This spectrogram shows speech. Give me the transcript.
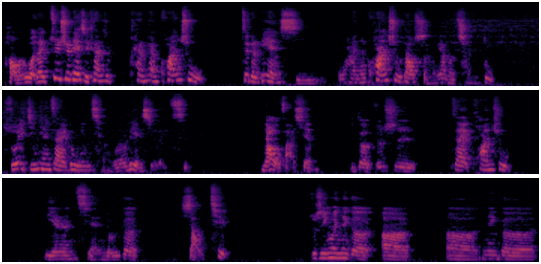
好，我再继续练习，看是看看宽恕这个练习，我还能宽恕到什么样的程度。所以今天在录音前，我又练习了一次，然后我发现一个就是在宽恕别人前有一个。小 tip，就是因为那个呃呃那个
